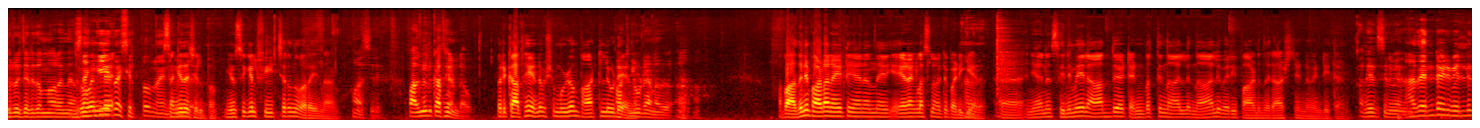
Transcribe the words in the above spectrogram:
ധ്രുവചരിതം എന്ന് പറയുന്നത്? സംഗീത ശില്പം സംഗീത ശില്പം മ്യൂസിക്കൽ ഫീച്ചർ എന്ന് പറയുന്നതാണ്. ആ ശരി. അപ്പോൾ അതിനൊരു കഥയുണ്ടാവും. ഒരു കഥയുണ്ട് പക്ഷെ മുഴുവൻ പാട്ടിലൂടെയാണ്. ആ. അപ്പോൾ അതിന് പാടാനായിട്ട് ഞാൻ അന്ന് ഏഴാം ക്ലാസ്സിൽ മറ്റേ പഠിക്കുകയാണ്. ഞാൻ സിനിമയിൽ ആദ്യമായിട്ട് എൺപത്തിനാലിൽ നാല് വരി പാടുന്ന രാഷ്ട്രീയന് വേണ്ടിയിട്ടാണ്. അതെന്റെ ഒരു വലിയ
